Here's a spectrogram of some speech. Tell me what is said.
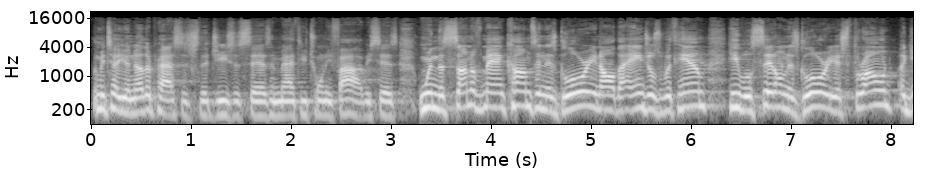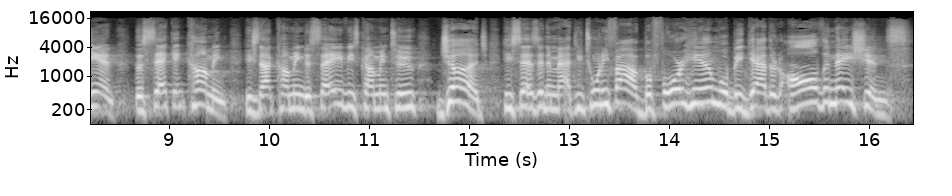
Let me tell you another passage that Jesus says in Matthew 25. He says, When the Son of Man comes in his glory and all the angels with him, he will sit on his glorious throne. Again, the second coming. He's not coming to save, he's coming to judge. He says it in Matthew 25. Before him will be gathered all the nations.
